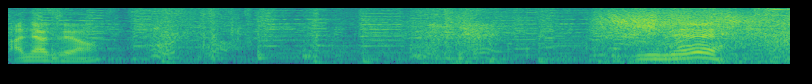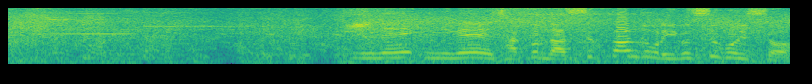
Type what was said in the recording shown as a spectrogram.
안녕하세요 이네 이네 이네 자꾸 나 습관적으로 이거 쓰고 있어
